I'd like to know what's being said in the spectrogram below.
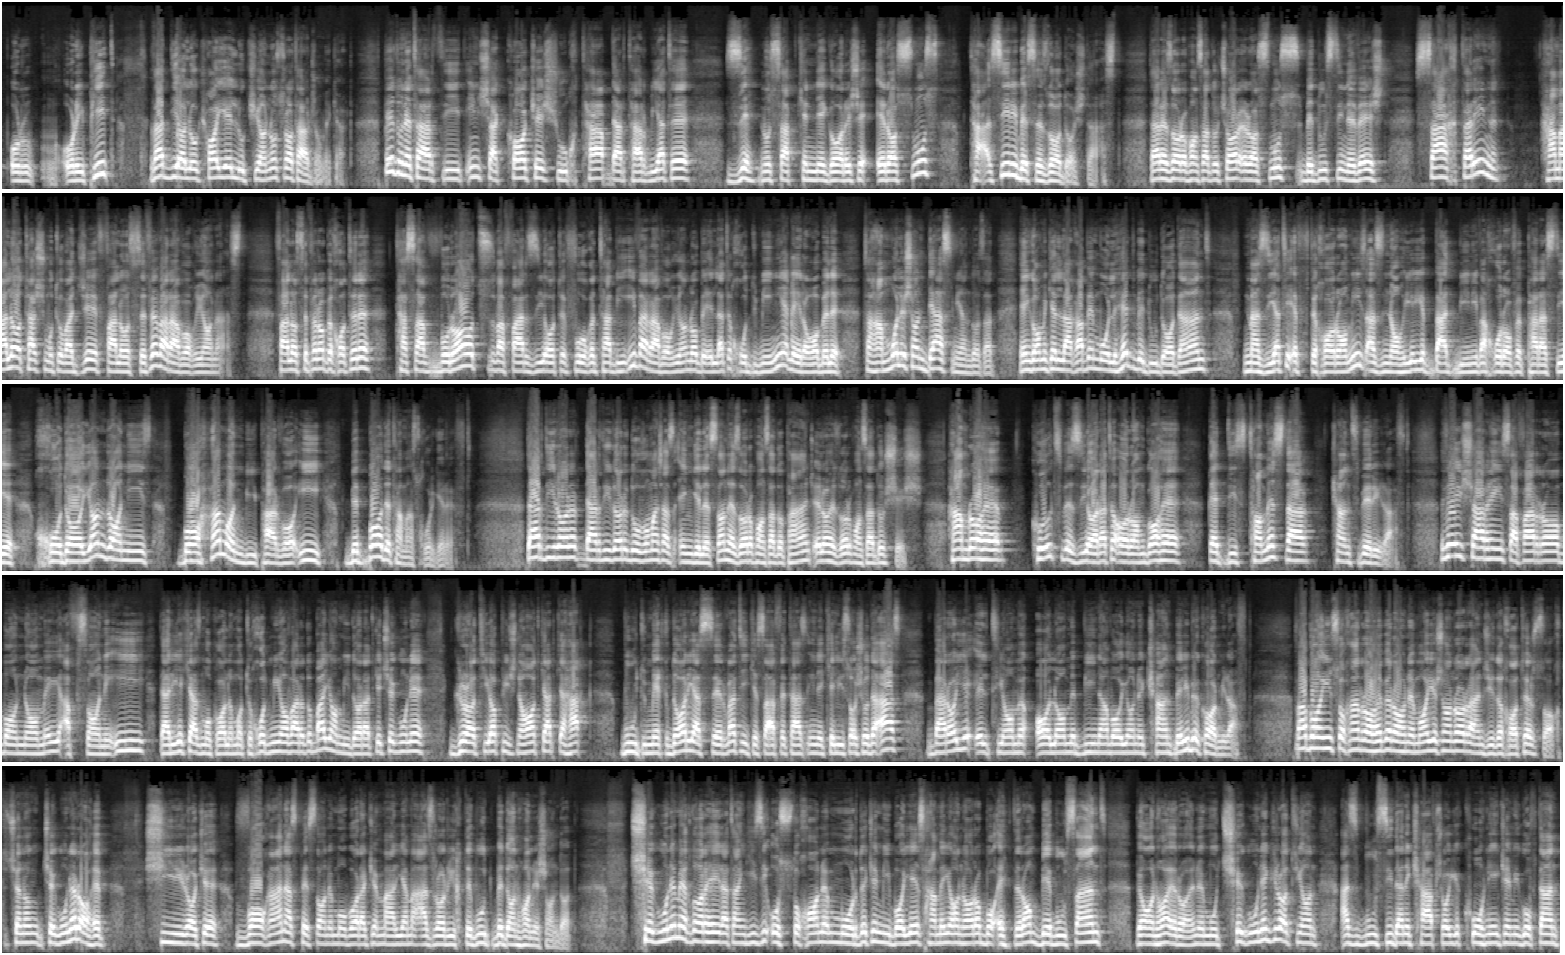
اوریپید و دیالوگ های لوکیانوس را ترجمه کرد. بدون تردید این شکاک شوخ تب در تربیت ذهن و سبک نگارش اراسموس تأثیری به سزا داشته است. در 1504 اراسموس به دوستی نوشت سختترین حملاتش متوجه فلاسفه و رواقیان است. فلاسفه را به خاطر تصورات و فرضیات فوق طبیعی و رواقیان را به علت خودبینی غیرقابل تحملشان دست میاندازد. هنگامی که لقب ملحد به دو دادند مزیتی افتخارآمیز از ناحیه بدبینی و خرافه پرستی خدایان را نیز با همان بیپروایی به باد تمسخر گرفت. در دیدار, در دیدار دومش از انگلستان 1505 الی 1506 همراه کولت به زیارت آرامگاه قدیس تامس در کنتبری رفت. وی شرح این سفر را با نامه افسانه ای در یکی از مکالمات خود می آورد و بیان می دارد که چگونه گراتیا پیشنهاد کرد که حق بود مقداری از ثروتی که صرف تزیین کلیسا شده است برای التیام آلام بینوایان کنتبری به کار می رفت و با این سخن راهب راهنمایشان را رنجیده خاطر ساخت. چنان چگونه راهب شیری را که واقعا از پستان مبارک مریم از را ریخته بود به دانها نشان داد. چگونه مقدار حیرت انگیزی استخوان مرده که میبایست همه آنها را با احترام ببوسند به آنها ارائه نمود. چگونه گراتیان از بوسیدن کفش های کهنه که می‌گفتند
